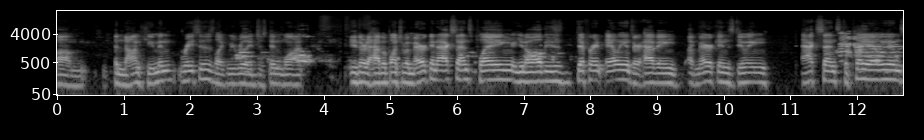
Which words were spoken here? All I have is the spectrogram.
um, the non-human races. Like we really just didn't want either to have a bunch of American accents playing, you know, all these different aliens, or having Americans doing accents to play aliens.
